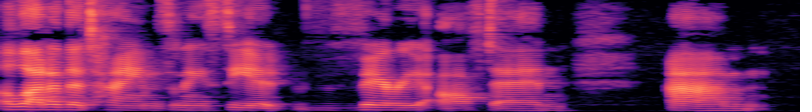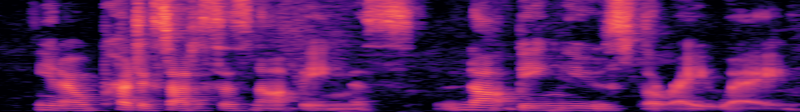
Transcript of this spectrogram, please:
a lot of the times and i see it very often um, you know project status is not being mis- not being used the right way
